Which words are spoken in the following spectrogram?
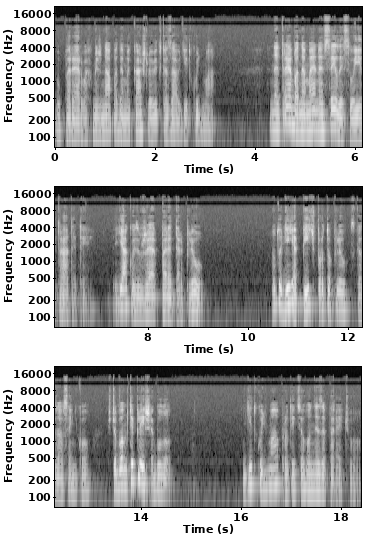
у перервах між нападами кашлю відказав дід Кудьма. Не треба на мене сили свої тратити. Якось вже перетерплю. Ну, тоді я піч протоплю, сказав Сенько, щоб вам тепліше було. Дід Кудьма проти цього не заперечував.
